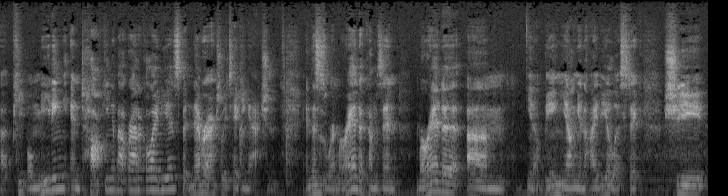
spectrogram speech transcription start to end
uh, people meeting and talking about radical ideas, but never actually taking action. And this is where Miranda comes in. Miranda, um, you know, being young and idealistic, she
